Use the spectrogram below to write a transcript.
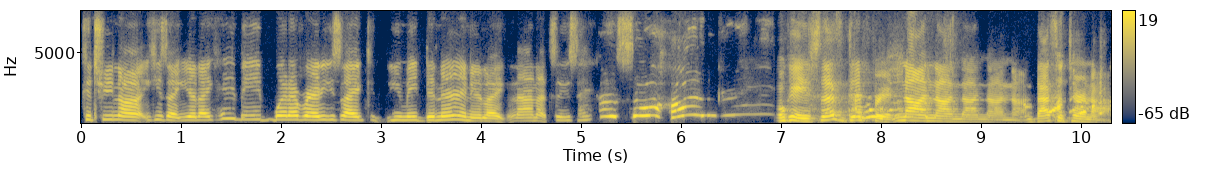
Katrina, he's like, you're like, hey babe, whatever. And he's like, you made dinner, and you're like, nah, not so. He's like, I'm so hungry. Okay, so that's different. nah, nah, nah, nah, nah. That's a turn off.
